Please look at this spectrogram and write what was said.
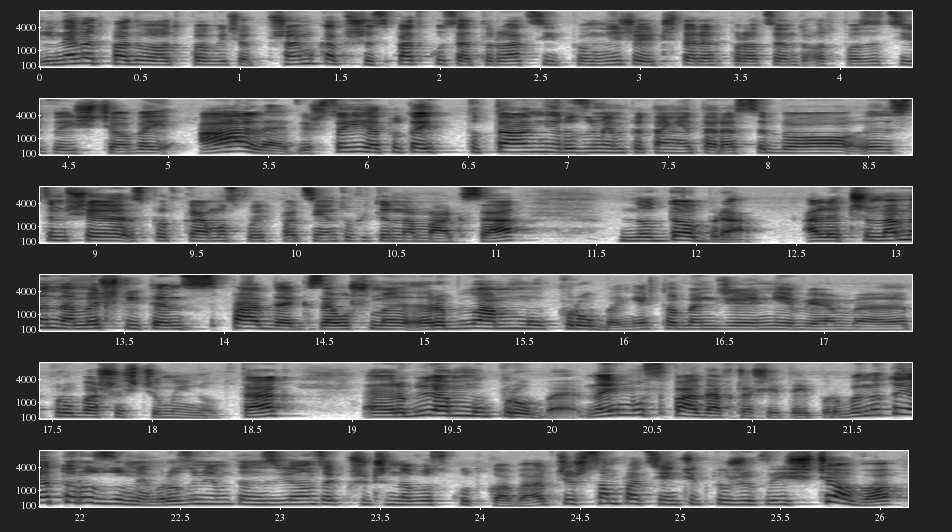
I nawet padła odpowiedź od Przemka przy spadku saturacji poniżej 4% od pozycji wyjściowej, ale wiesz co, ja tutaj totalnie rozumiem pytanie Teresy, bo z tym się spotkałam u swoich pacjentów i to na maksa. No dobra, ale czy mamy na myśli ten spadek, załóżmy, robiłam mu próbę, niech to będzie, nie wiem, e, próba 6 minut, tak? E, robiłam mu próbę, no i mu spada w czasie tej próby, no to ja to rozumiem, rozumiem ten związek przyczynowo-skutkowy, ale przecież są pacjenci, którzy wyjściowo,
